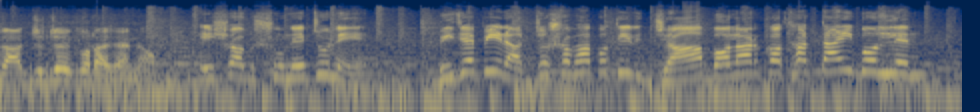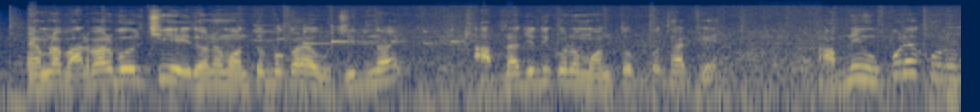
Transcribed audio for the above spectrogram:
রাজ্য জয় করা যায় না। এসব শুনে টুনে বিজেপি রাজ্য সভাপতির যা বলার কথা তাই বললেন। আমরা বারবার বলছি এই ধরনের মন্তব্য করা উচিত নয়। আপনার যদি কোনো মন্তব্য থাকে আপনি উপরে করুন।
